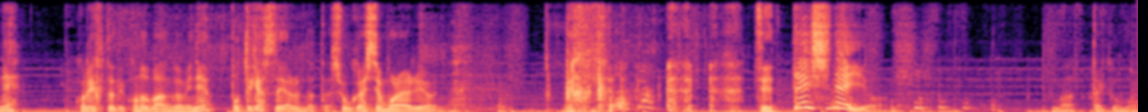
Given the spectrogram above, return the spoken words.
ね。コネクトでこの番組ね、ポッドキャストやるんだったら紹介してもらえるように。絶対しないよ。全くもう、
